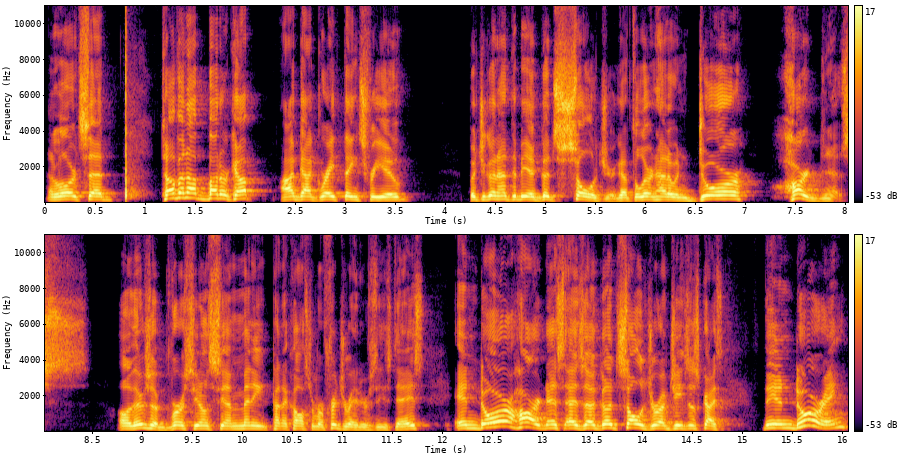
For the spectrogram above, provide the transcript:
And the Lord said, Toughen up, Buttercup. I've got great things for you, but you're going to have to be a good soldier. You have to learn how to endure hardness. Oh, there's a verse you don't see on many Pentecostal refrigerators these days. Endure hardness as a good soldier of Jesus Christ. The enduring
